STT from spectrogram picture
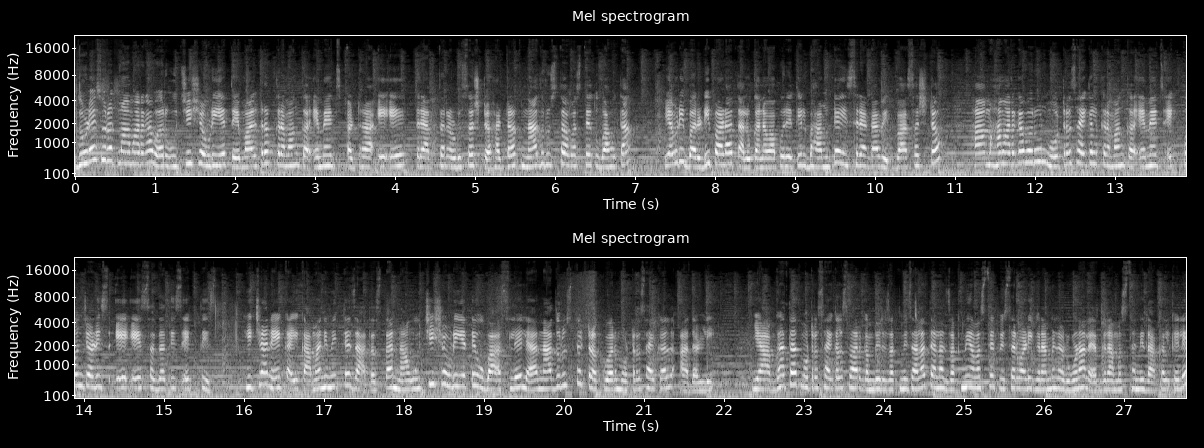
धुळे सुरत महामार्गावर उची शेवडी येथे मालट्रक क्रमांक एम एच अठरा ए ए त्र्याहत्तर अडुसष्ट हा ट्रक नादुरुस्त अवस्थेत उभा होता. यावेळी बर्डीपाडा तालुका नवापूर येथील भामट्या इसऱ्या गावीत बासष्ट हा महामार्गावरून मोटरसायकल क्रमांक एम एच एकोणचाळीस ए ए सदतीस एकतीस हिच्याने काही कामानिमित्त जात असताना उची शेवडी येथे उभा असलेल्या नादुरुस्त ट्रकवर मोटरसायकल आदळली. या अपघातात मोटरसायकल स्वार गंभीर जखमी झाला. त्याला जखमी अवस्थेत विसरवाडी ग्रामीण रुग्णालयात ग्रामस्थांनी दाखल केले.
